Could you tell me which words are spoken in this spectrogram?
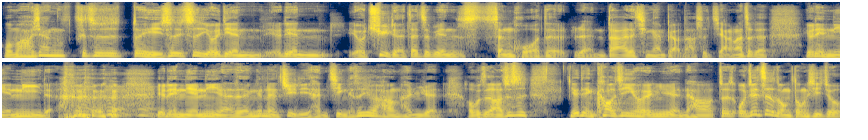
我们好像就是对，是是有一点有点有趣的，在这边生活的人，大家的情感表达是这样。那这个有点黏腻的，嗯嗯嗯、有点黏腻的，人跟人距离很近，可是又好像很远。我不知道，就是有点靠近又很远。然后，这我觉得这种东西就，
